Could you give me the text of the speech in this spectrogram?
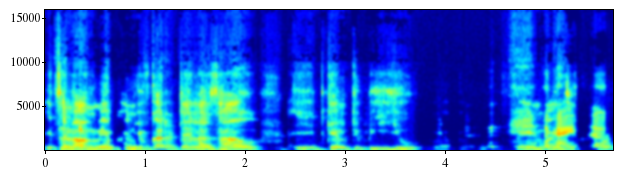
it's a long name, and you've got to tell us how it came to be you. okay, so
